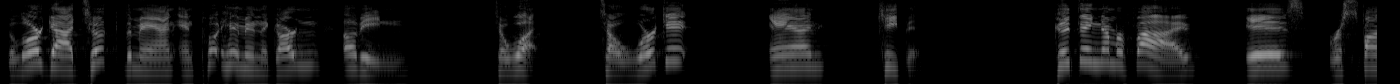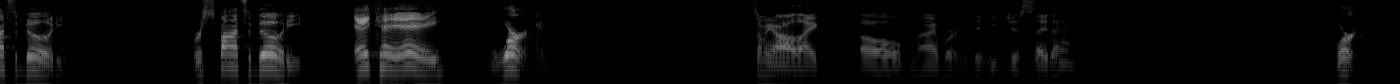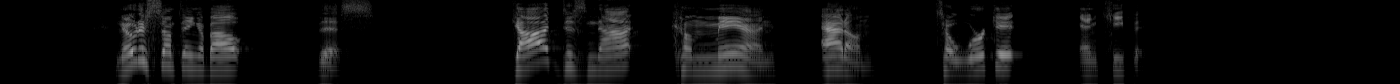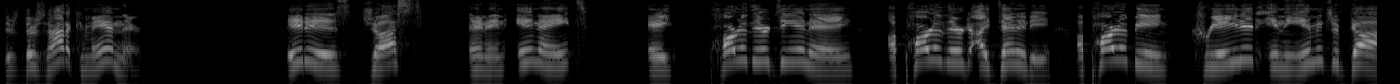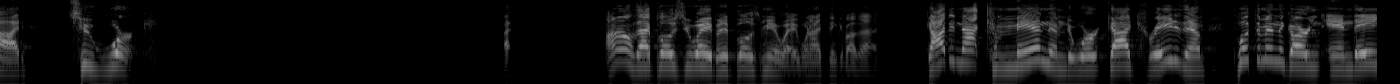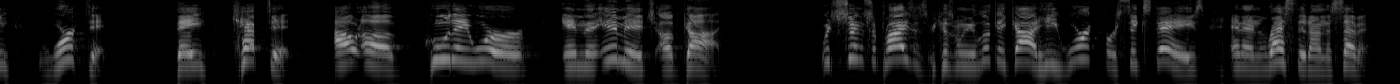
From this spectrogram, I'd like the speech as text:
The Lord God took the man and put him in the Garden of Eden to what? To work it and keep it. Good thing number five is responsibility. Responsibility, aka work. Some of y'all are like, oh my word, did he just say that? Work. Notice something about this God does not command Adam to work it and keep it. There's, there's not a command there. It is just an, an innate, a part of their DNA, a part of their identity, a part of being created in the image of God to work. I don't know if that blows you away, but it blows me away when I think about that. God did not command them to work. God created them, put them in the garden, and they worked it. They kept it out of who they were in the image of God. Which shouldn't surprise us because when we look at God, He worked for six days and then rested on the seventh.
